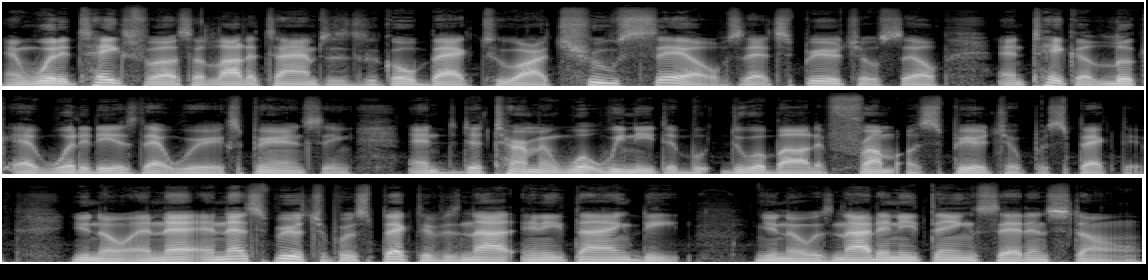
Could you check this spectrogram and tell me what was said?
And what it takes for us a lot of times is to go back to our true selves, that spiritual self, and take a look at what it is that we're experiencing and determine what we need to b- do about it from a spiritual perspective. You know, and that and that spiritual perspective is not anything deep. You know, it's not anything set in stone.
